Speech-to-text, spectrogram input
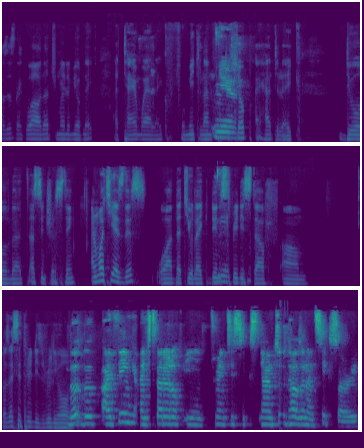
was just like, wow, that reminded me of like a time where like for me to learn Yeah. Photoshop, I had to like do all that. That's interesting. And what year is this? What that you like doing this 3D stuff? Um, because I say 3D is really old. The, the, I think I started off in 2016, um, 2006, sorry.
